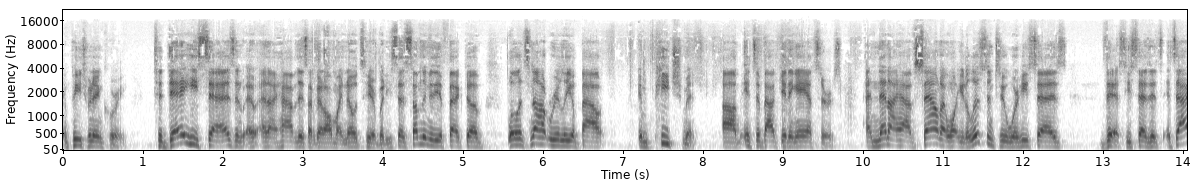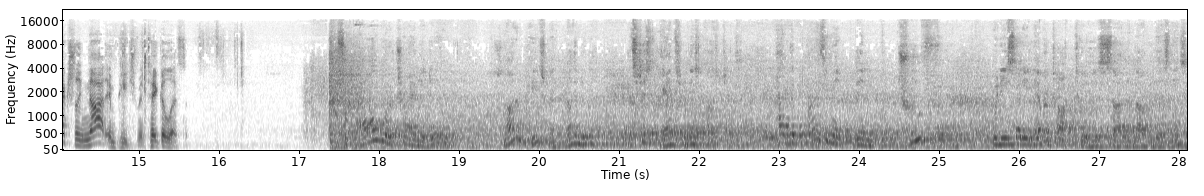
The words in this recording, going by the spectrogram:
impeachment inquiry. Today he says, and, and I have this, I've got all my notes here, but he says something to the effect of, well, it's not really about impeachment. Um, it's about getting answers. And then I have sound I want you to listen to where he says this. He says it's, it's actually not impeachment. Take a listen. All we're trying to do, it's not impeachment, nothing to do with it. It's just answer these questions. Had the president been truthful when he said he never talked to his son about business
